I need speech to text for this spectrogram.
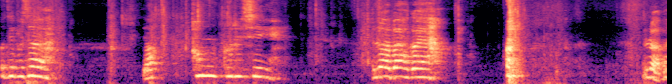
어디 보자. 약통 그릇이. 일로 와봐, 아가야. 일로 와봐.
